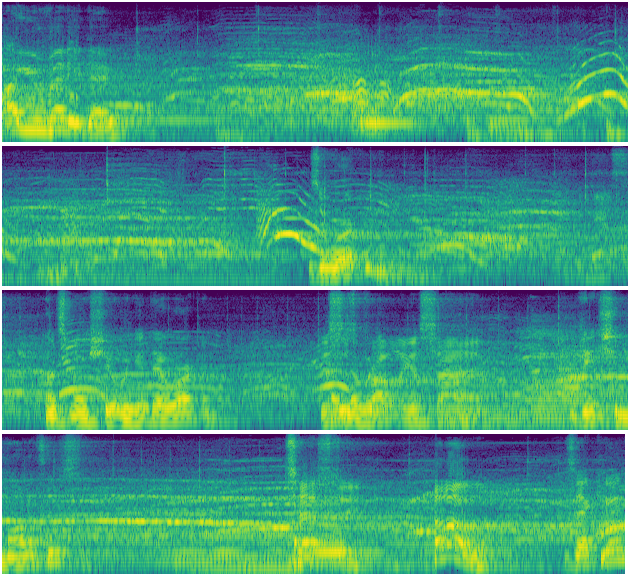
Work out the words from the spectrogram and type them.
Are you ready, Dave? Is it working? Let's make sure we get that working. This Hello, is probably a sign. Get some monitors. Testing. Hello. Is that good?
